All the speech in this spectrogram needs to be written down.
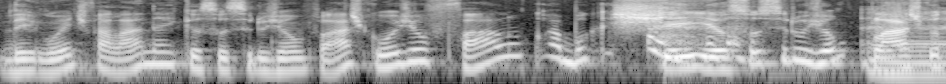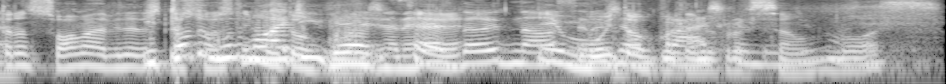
vergonha de falar, né? Que eu sou cirurgião plástico. Hoje eu falo com a boca cheia. Eu sou cirurgião plástico, eu transformo a vida das E todo pessoas. mundo Tenho morre muito de orgulho. inveja, né? É, É doido, nossa, Tenho muito orgulho da minha é profissão. Nossa.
